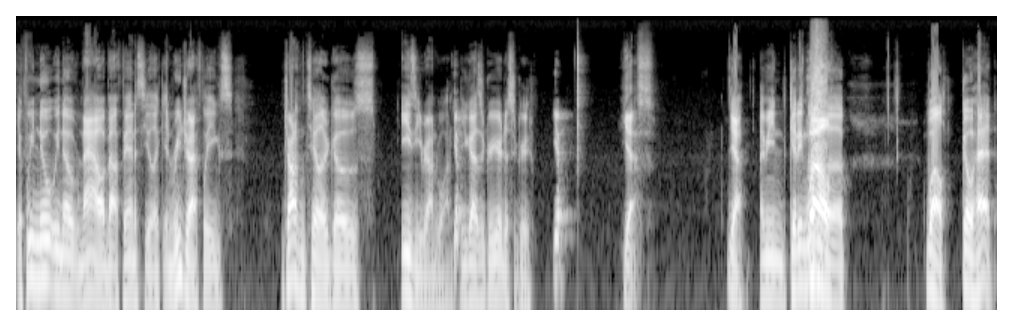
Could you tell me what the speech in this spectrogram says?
if we knew what we know now about fantasy, like in redraft leagues, Jonathan Taylor goes easy round one. Yep. You guys agree or disagree? Yep. Yes. Yeah. I mean, getting the. Well- the- well, go ahead.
